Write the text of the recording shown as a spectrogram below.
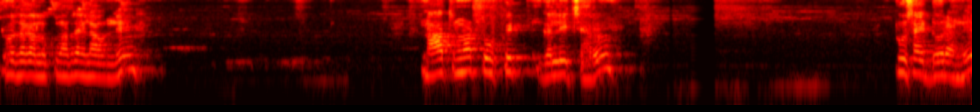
డోర్ దగ్గర లుక్ మాత్రం ఇలా ఉంది. నాతున్న టూ ఫీట్ గల్లీ ఇచ్చారు. టూ సైడ్ డోర్ అండి.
